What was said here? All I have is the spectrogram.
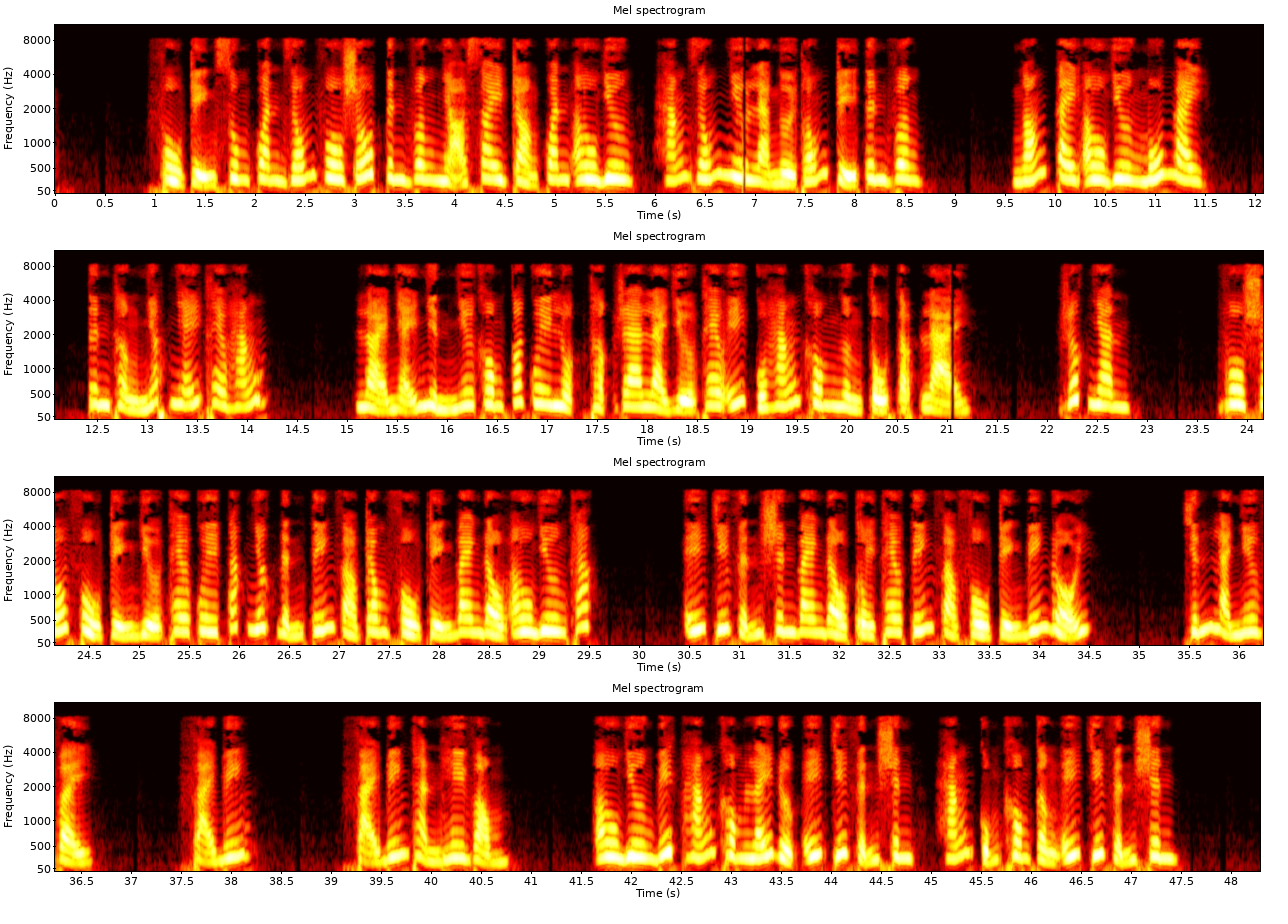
Phù triện xung quanh giống vô số tinh vân nhỏ xoay tròn quanh Âu Dương, hắn giống như là người thống trị tinh vân. Ngón tay Âu Dương múa may. Tinh thần nhấp nháy theo hắn. Loại nhảy nhìn như không có quy luật thật ra là dựa theo ý của hắn không ngừng tụ tập lại. Rất nhanh. Vô số phù triện dựa theo quy tắc nhất định tiến vào trong phù triện ban đầu Âu Dương khắc. Ý chí vĩnh sinh ban đầu tùy theo tiến vào phù triện biến đổi. Chính là như vậy. Phải biến. Phải biến thành hy vọng. Âu Dương biết hắn không lấy được ý chí vĩnh sinh, hắn cũng không cần ý chí vĩnh sinh.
